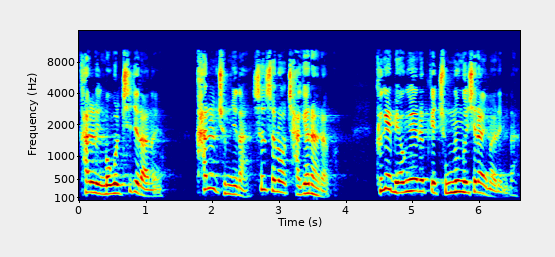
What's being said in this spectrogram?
칼을 목을 치질 않아요. 칼을 줍니다. 스스로 자결하라고. 그게 명예롭게 죽는 것이라 이 말입니다.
